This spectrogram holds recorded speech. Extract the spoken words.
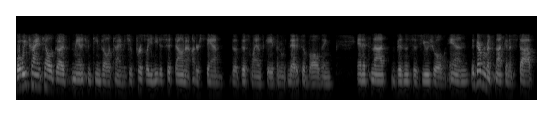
what we try and tell good management teams all the time is, you, first of all, you need to sit down and understand the, this landscape and that it's evolving, and it's not business as usual. And the government's not going to stop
